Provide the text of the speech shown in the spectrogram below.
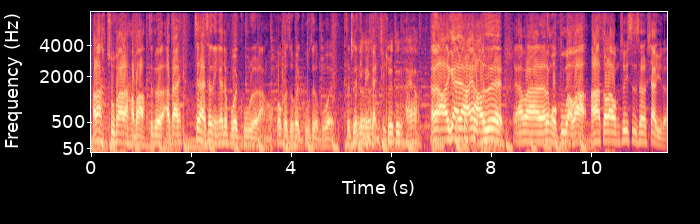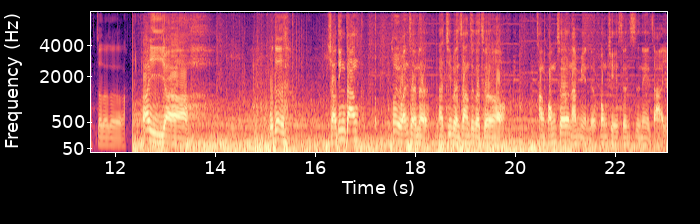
好了，出发了，好不好？这个阿呆，这台车你应该就不会哭了啦。哦，Focus 会哭，这个不会，这跟你没感情。对，这个还好。哎，你看还好是不是？要不然让我哭好不好？好了，走了，我们出去试车。下雨了，走走走走走。哎呀，我的小叮当终于完成了。那基本上这个车哦，敞篷车难免的风切声、室内杂音，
